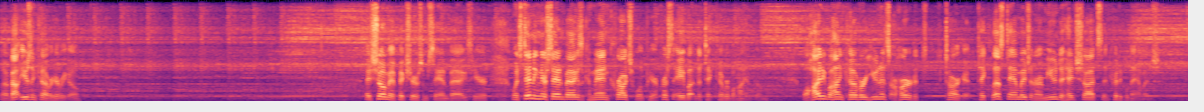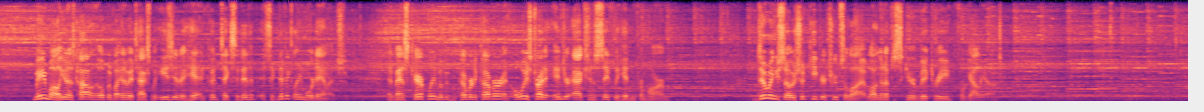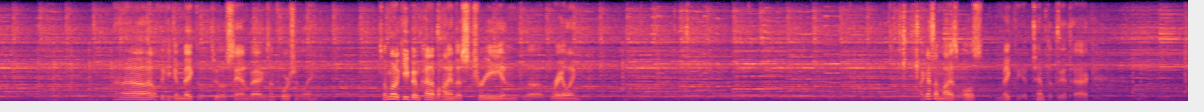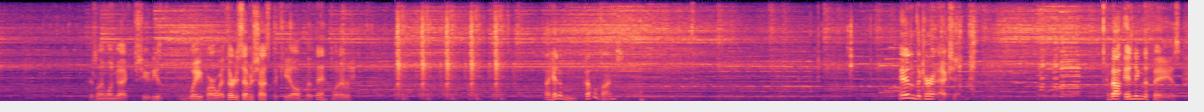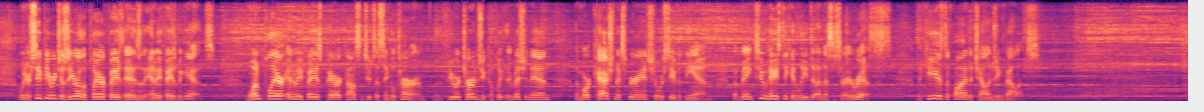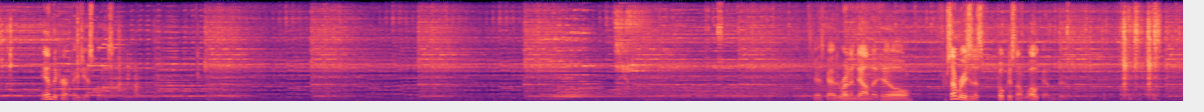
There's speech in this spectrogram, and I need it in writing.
About using cover. Here we go. They show me a picture of some sandbags here. When standing near sandbags, a command crouch will appear. Press the A button to take cover behind them. While hiding behind cover, units are harder to target, take less damage, and are immune to headshots and critical damage. Meanwhile, units caught in the open by enemy attacks will be easier to hit and could take significantly more damage. Advance carefully, moving from cover to cover, and always try to end your actions safely hidden from harm. Doing so should keep your troops alive long enough to secure victory for Gallia. Uh, I don't think he can make the two of those sandbags, unfortunately. So I'm going to keep him kind of behind this tree and uh, railing. I guess I might as well make the attempt at the attack. There's only one guy I can shoot. He's way far away. 37 shots to kill, but eh, whatever. I hit him a couple times. In the current action. About ending the phase. When your CP reaches zero, the player phase ends and the enemy phase begins. One player enemy phase pair constitutes a single turn. The fewer turns you complete your mission in, the more cash and experience you'll receive at the end, but being too hasty can lead to unnecessary risks. The key is to find a challenging balance. End the current phase, yes, please. This guy's running down the hill. For some reason, it's focused on Welkin.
